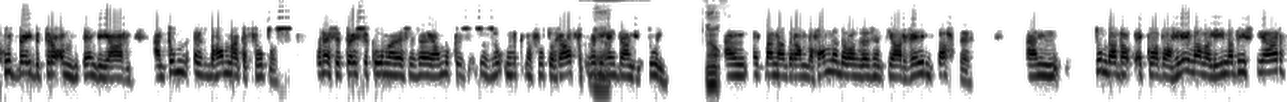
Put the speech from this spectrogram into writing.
goed bij betrokken in de jaren. En toen is het begonnen met de foto's. Toen is ze thuisgekomen en ze zei, ja, ze zoeken een fotograaf, wil Ja. jij dat niet doen? Ja. En ik ben daar eraan begonnen, dat was dus in het jaar 85. En toen dat, ik was dan helemaal alleen dat eerste jaar.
